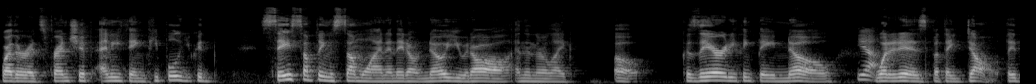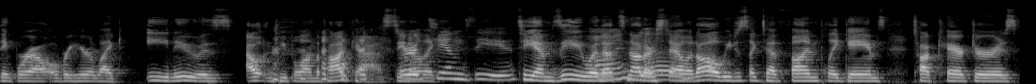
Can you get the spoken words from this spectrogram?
whether it's friendship, anything. People you could say something to someone and they don't know you at all and then they're like, "Oh, cuz they already think they know Yeah. what it is, but they don't. They think we're out over here like E News outing people on the podcast, you or know, like tmz TMZ, where that's Oh, not our style at all. We just like to have fun, play games, talk characters,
